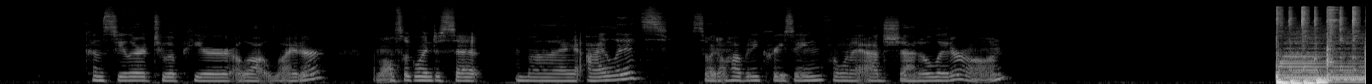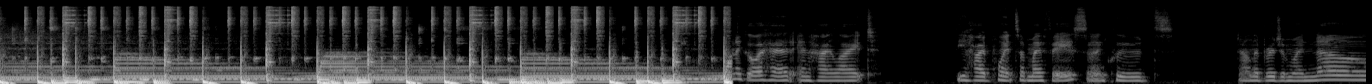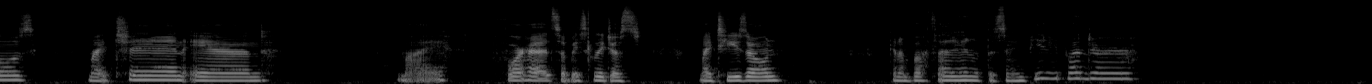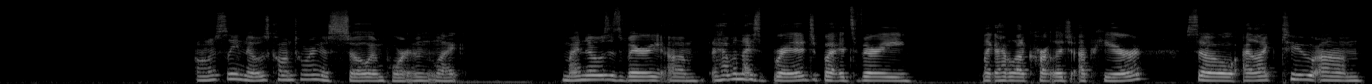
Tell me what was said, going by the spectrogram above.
concealer to appear a lot lighter. I'm also going to set my eyelids so I don't have any creasing for when I add shadow later on. Highlight the high points of my face. It includes down the bridge of my nose, my chin, and my forehead. So basically just my T-zone. Gonna buff that in with the same beauty blender. Honestly, nose contouring is so important. Like, my nose is very, um, I have a nice bridge, but it's very like I have a lot of cartilage up here. So I like to um,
